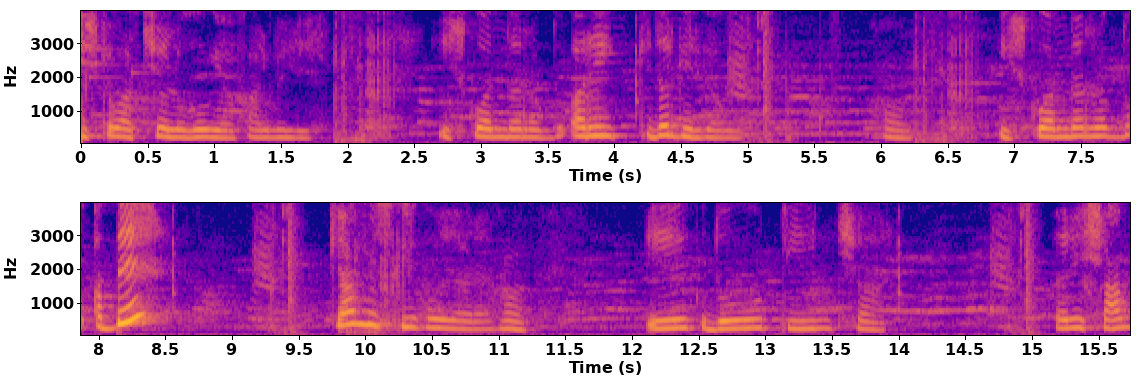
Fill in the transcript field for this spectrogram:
इसके बाद चलो, हो गया फाइनली इसको अंदर रख दो। अरे, किधर गिर गया वो? हाँ इसको अंदर रख दो। अबे! क्या मुश्किल हो जा रहा है? हाँ एक, दो, तीन, चार। अरे शाम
